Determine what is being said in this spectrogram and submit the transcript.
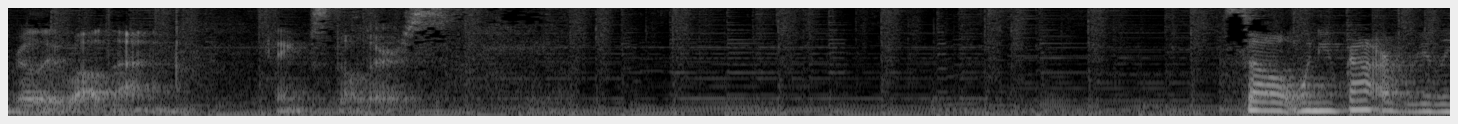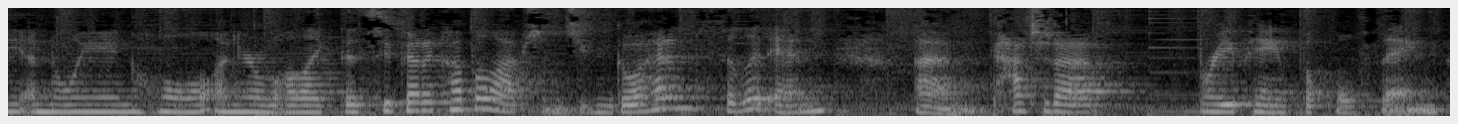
really well done. Thanks, builders. So when you've got a really annoying hole on your wall like this, you've got a couple options. You can go ahead and fill it in, um, patch it up, repaint the whole thing.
